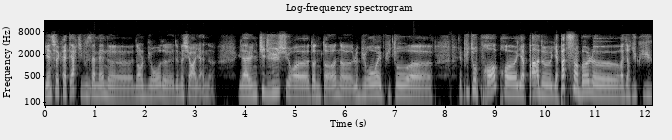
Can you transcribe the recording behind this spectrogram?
il y a une secrétaire qui vous amène euh, dans le bureau de, de Monsieur Ryan. Il a une petite vue sur euh, euh, le bureau est plutôt euh, est plutôt propre. euh, Il n'y a pas de il y a pas de symbole, euh, on va dire du Ku Klux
